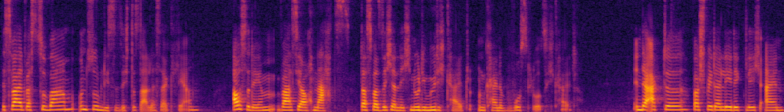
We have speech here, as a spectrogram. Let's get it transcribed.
Es war etwas zu warm und so ließe sich das alles erklären. Außerdem war es ja auch nachts. Das war sicherlich nur die Müdigkeit und keine Bewusstlosigkeit. In der Akte war später lediglich ein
